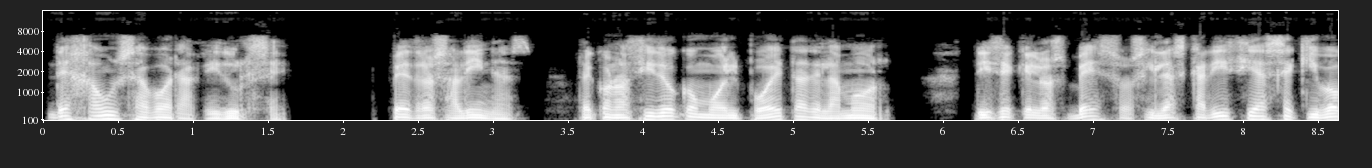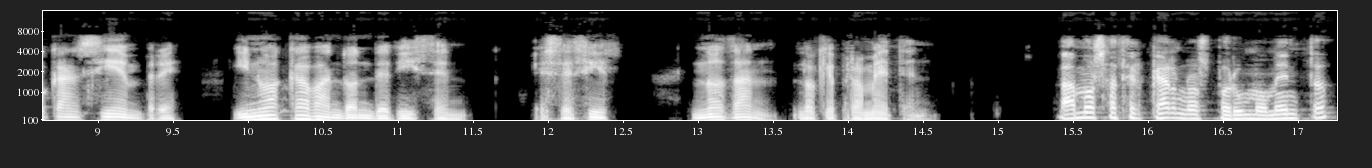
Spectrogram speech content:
deja un sabor agridulce. Pedro Salinas, reconocido como el poeta del amor Dice que los besos y las caricias se equivocan siempre y no acaban donde dicen, es decir, no dan lo que prometen. Vamos a acercarnos por un momento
